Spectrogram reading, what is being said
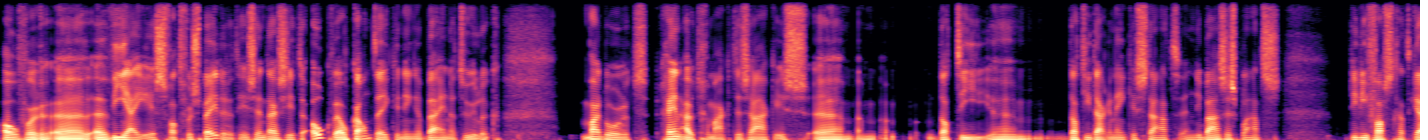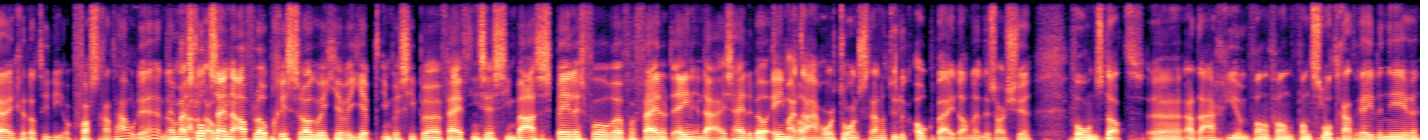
Over eh, wie hij is, wat voor speler het is. En daar zitten ook wel kanttekeningen bij natuurlijk. Waardoor het geen uitgemaakte zaak is ehm, dat hij ehm, dat hij daar in één keer staat en die basisplaats die hij vast gaat krijgen, dat hij die ook vast gaat houden. Hè? En dan En maar slot zijn de afloop gisteren ook, weet je, je hebt in principe 15, 16 basisspelers voor, eh, voor Feyenoord 1 en daar is hij er wel één Maar van. daar hoort Toornstra natuurlijk ook bij dan. Hè? Dus als je volgens dat eh, adagium van, van, van slot gaat redeneren,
